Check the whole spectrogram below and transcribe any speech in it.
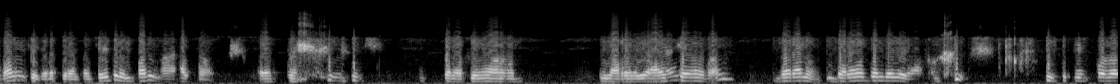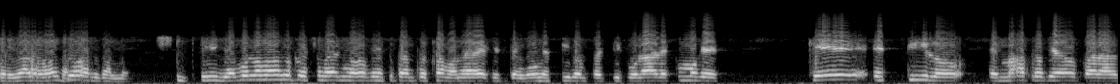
bueno, si quieres tirar con featuring, un par más alto. Este, pero sí, no, la realidad es que, bueno, veremos, veremos dónde llegamos. Por lo vamos yo-. Sí, yo por lo menos lo personal no lo pienso tanto de esta manera de que tengo un estilo en particular. Es como que, ¿qué estilo es más apropiado para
